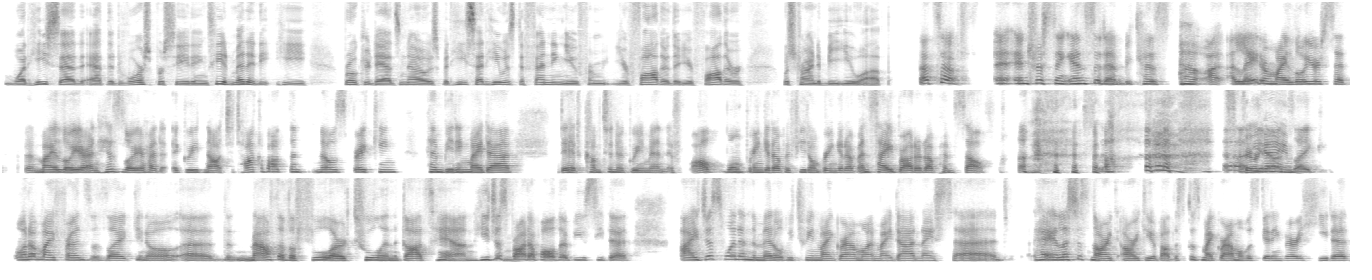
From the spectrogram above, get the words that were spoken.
what he said at the divorce proceedings, he admitted he broke your dad's nose, but he said he was defending you from your father, that your father was trying to beat you up. That's a interesting incident because uh, later my lawyer said uh, my lawyer and his lawyer had agreed not to talk about the nose breaking, him beating my dad. They had come to an agreement. If I won't bring it up, if you don't bring it up, and Saeed brought it up himself. so, uh, you know, it's like one of my friends was like, you know, uh, the mouth of a fool or a tool in God's hand. He just mm. brought up all the abuse he did. I just went in the middle between my grandma and my dad, and I said, hey, let's just not argue about this because my grandma was getting very heated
